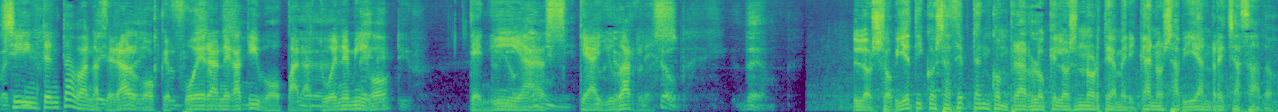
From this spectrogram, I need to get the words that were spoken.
si intentaban hacer algo que fuera negativo para tu enemigo, Tenías que ayudarles. Los soviéticos aceptan comprar lo que los norteamericanos habían rechazado.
